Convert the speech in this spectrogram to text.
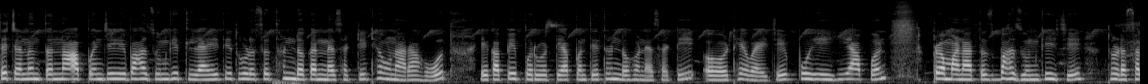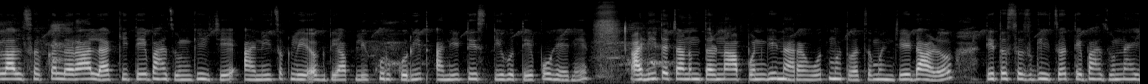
त्याच्यानंतरनं आपण जे हे भाजून घेतले आहे ते थोडंसं थंड करण्यासाठी ठेवणार आहोत. एका पेपरवरती आपण ते थंड होण्यासाठी ठेवायचे. पोहेही आपण प्रमाणातच भाजून घ्यायचे. थोडासा लालसर कलर आला की ते भाजून घ्यायचे आणि चकली अगदी आपली कुरकुरीत आणि टेस्टी होते पोह्याने. आणि त्याच्यानंतरनं आपण घेणार आहोत महत्त्वाचं म्हणजे डाळं. ते तसंच घ्यायचं. ते भाजून नाही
